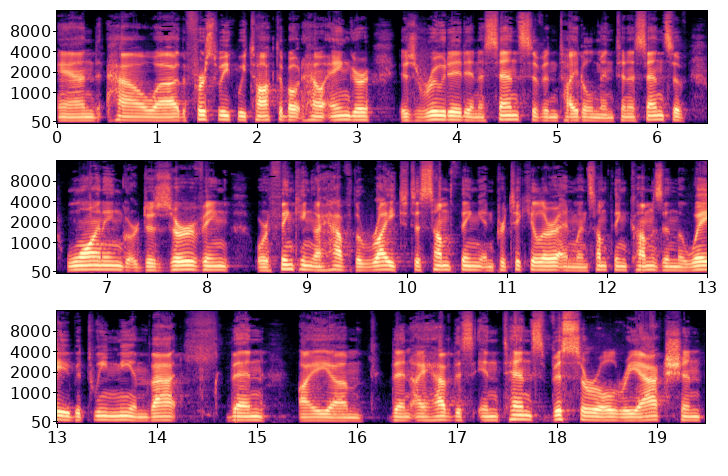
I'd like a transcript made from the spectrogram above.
and how uh, the first week we talked about how anger is rooted in a sense of entitlement, in a sense of wanting or deserving or thinking I have the right to something in particular, and when something comes in the way between me and that, then I, um, then I have this intense visceral reaction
